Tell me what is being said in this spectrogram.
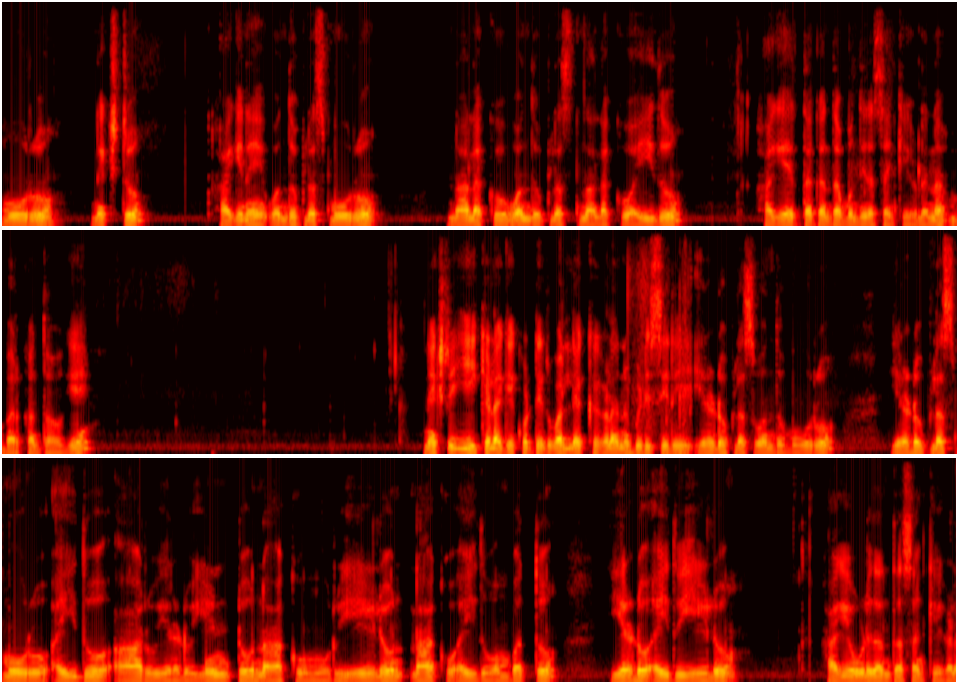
ಮೂರು. ನೆಕ್ಸ್ಟು ಹಾಗೆಯೇ ಒಂದು ಪ್ಲಸ್ ಮೂರು ನಾಲ್ಕು, ಒಂದು ಪ್ಲಸ್ ನಾಲ್ಕು ಐದು. ಹಾಗೆ ಇರ್ತಕ್ಕಂಥ ಮುಂದಿನ ಸಂಖ್ಯೆಗಳನ್ನು ಬರ್ಕೊತ ಹೋಗಿ. ನೆಕ್ಸ್ಟ್ ಈ ಕೆಳಗೆ ಕೊಟ್ಟಿರುವ ಲೆಕ್ಕಗಳನ್ನು ಬಿಡಿಸಿರಿ. ಎರಡು ಪ್ಲಸ್ ಒಂದು ಮೂರು, ಎರಡು ಪ್ಲಸ್ ಮೂರು ಐದು, ಆರು ಎರಡು, ಎಂಟು, ನಾಲ್ಕು ಮೂರು, ಏಳು, ನಾಲ್ಕು ಐದು, ಒಂಬತ್ತು, ಎರಡು ಐದು ಏಳು. ಹಾಗೆ ಉಳಿದಂಥ ಸಂಖ್ಯೆಗಳ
